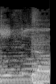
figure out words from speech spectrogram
knows.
